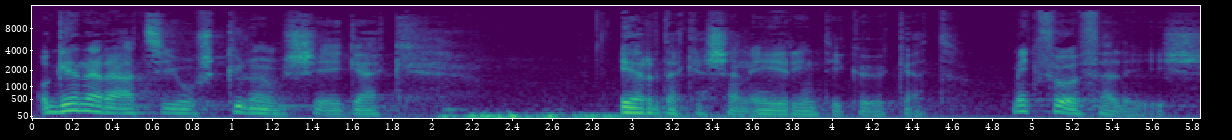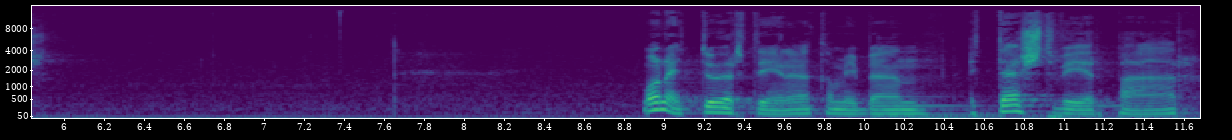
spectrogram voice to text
a generációs különbségek érdekesen érintik őket, még fölfelé is. Van egy történet, amiben egy testvérpár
